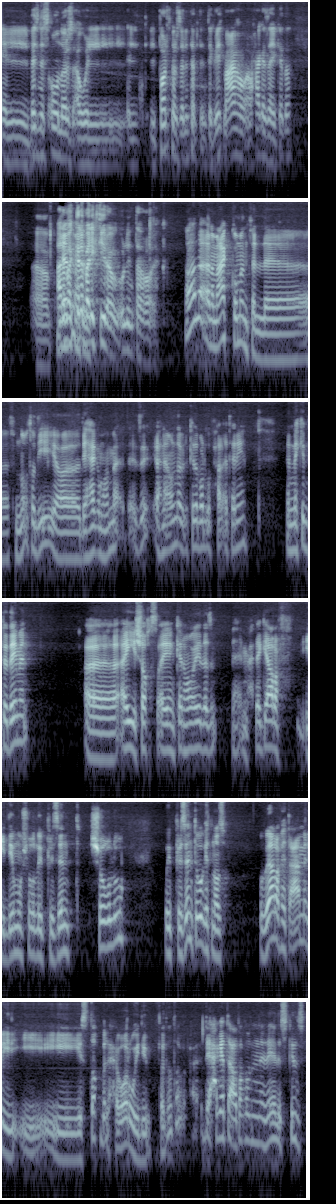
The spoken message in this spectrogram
ال business owners أو ال partners اللي أنت بت integrate معاهم أو حاجة زي كده. آه، أنا بتكلم بقالي كتير قوي قول لي أنت رأيك. آه لا أنا معاك كمان في في النقطة دي. آه، دي حاجة مهمة. إحنا قلنا قبل كده برضو في حلقة تانية إنك أنت دايما آه، أي شخص ايا كان هو إيه لازم محتاج يعرف ي demo شغله ي present شغله وي present وجهة نظره وبيعرف يتعامل يستقبل الحوار ويديره. فده طب... دي حاجات أعتقد إن اللي هي ال skills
